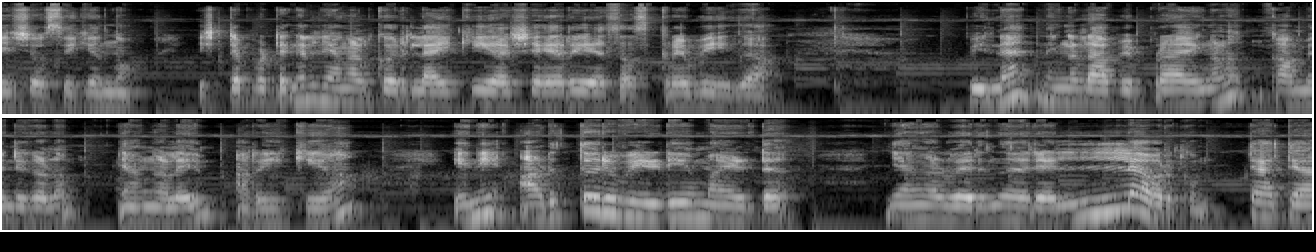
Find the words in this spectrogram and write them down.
വിശ്വസിക്കുന്നു. ഇഷ്ടപ്പെട്ടെങ്കിൽ ഞങ്ങൾക്കൊരു ലൈക്ക് ചെയ്യുക ഷെയർ ചെയ്യുക സബ്സ്ക്രൈബ് ചെയ്യുക. പിന്നെ നിങ്ങളുടെ അഭിപ്രായങ്ങളും കമന്റുകളും ഞങ്ങളെയും അറിയിക്കുക. ഇനി അടുത്തൊരു വീഡിയോയുമായിട്ട് ഞങ്ങൾ വരുന്നവരെല്ലാവർക്കും tata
